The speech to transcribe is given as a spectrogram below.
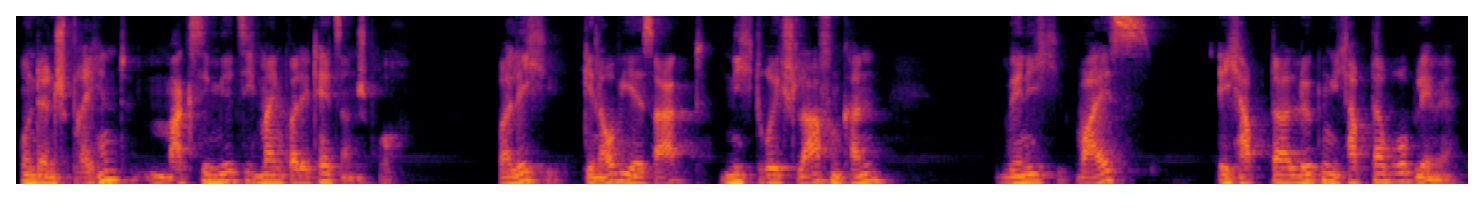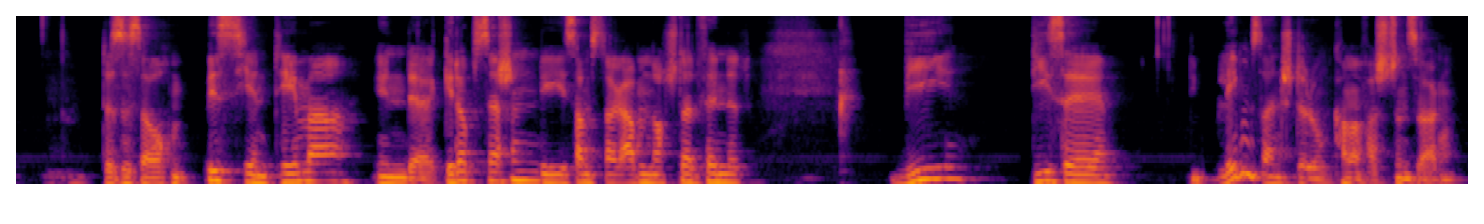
Und entsprechend maximiert sich mein Qualitätsanspruch. Weil ich, genau wie ihr sagt, nicht ruhig schlafen kann, wenn ich weiß, ich habe da Lücken, ich habe da Probleme. Das ist auch ein bisschen Thema in der GitOps-Session, die Samstagabend noch stattfindet. Wie diese die Lebenseinstellung, kann man fast schon sagen,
